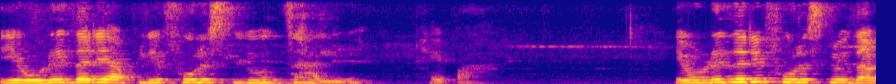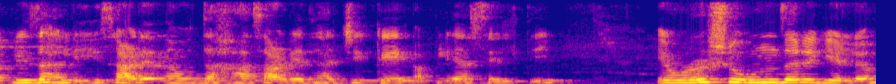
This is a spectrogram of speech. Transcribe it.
एवढी जरी आपली फुल स्लीव झाली हे पहा. एवढी जरी फुल स्लीव आपली झाली साडेनऊ दहा साडेदहाची काही आपली असेल ती एवढं शिवून जरी गेलं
